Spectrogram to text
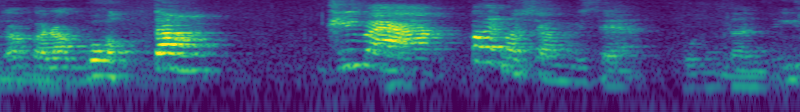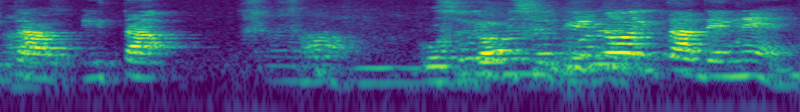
だからごったん木ばっかりの三味線板板杉杉の板でね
